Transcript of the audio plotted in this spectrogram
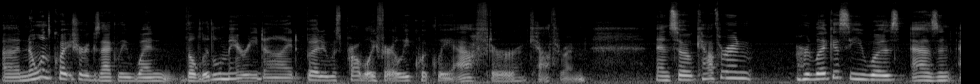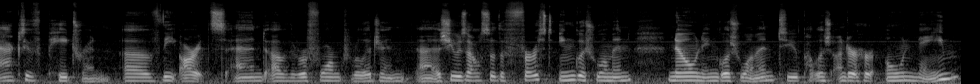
Uh, no one's quite sure exactly when the little Mary died, but it was probably fairly quickly after Catherine. And so Catherine, her legacy was as an active patron of the arts and of the Reformed religion. Uh, she was also the first English woman, known English woman, to publish under her own name.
